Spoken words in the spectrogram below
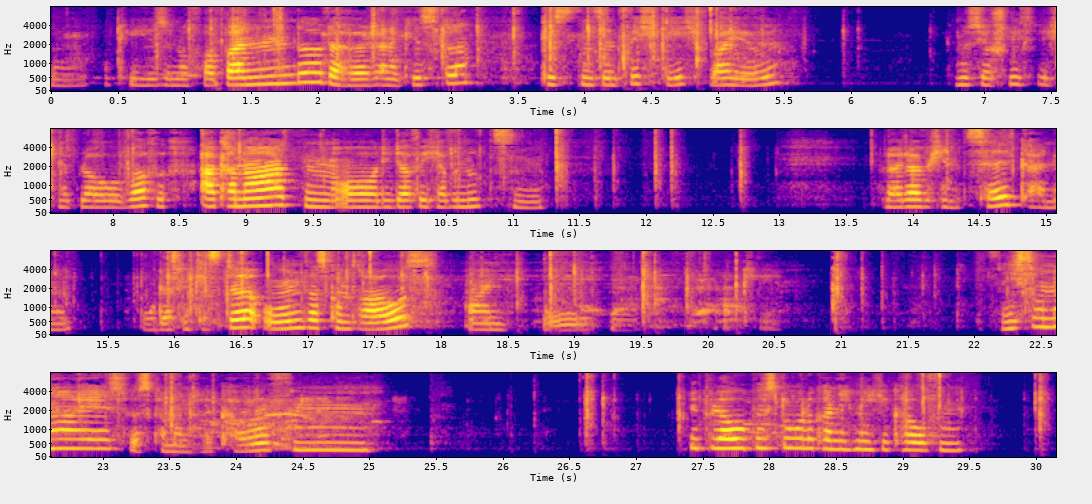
Okay, hier sind noch Verbände. Da höre ich eine Kiste. Kisten sind wichtig, weil ich muss ja schließlich eine blaue Waffe. Ah, Granaten. Oh, die darf ich ja benutzen. Leider habe ich im Zelt keine. Oh, da ist eine Kiste. Und was kommt raus? Ein Bogen. Okay. Ist nicht so nice. Was kann man hier kaufen? Die blaue Pistole kann ich mir hier kaufen.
